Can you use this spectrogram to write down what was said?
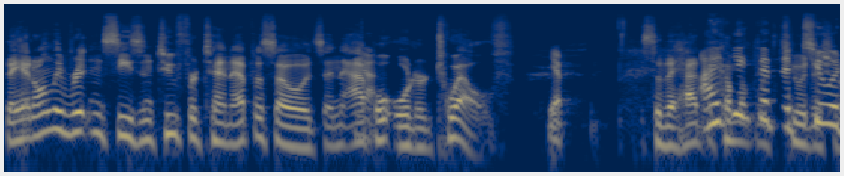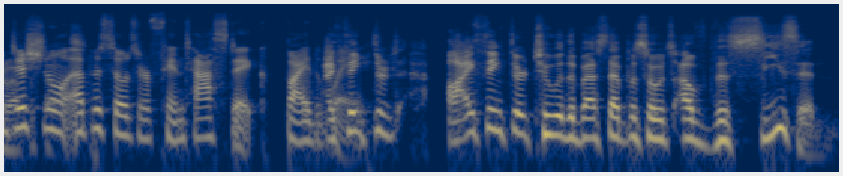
they had only written season two for ten episodes and Yeah. Apple ordered twelve. Yep. So they had to I come think up with that the two two additional episodes. episodes are fantastic, by the way. I think they're I think they're two of the best episodes of the season.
